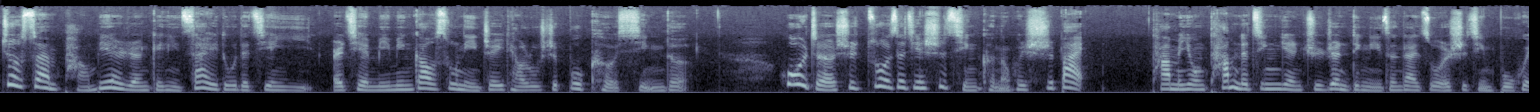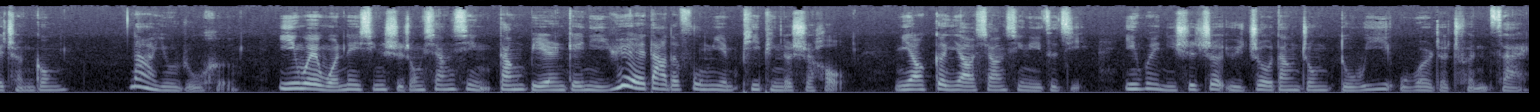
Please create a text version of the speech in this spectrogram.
就算旁边的人给你再多的建议，而且明明告诉你这一条路是不可行的，或者是做这件事情可能会失败，他们用他们的经验去认定你正在做的事情不会成功。那又如何？因为我内心始终相信，当别人给你越大的负面批评的时候，你要更要相信你自己，因为你是这宇宙当中独一无二的存在。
